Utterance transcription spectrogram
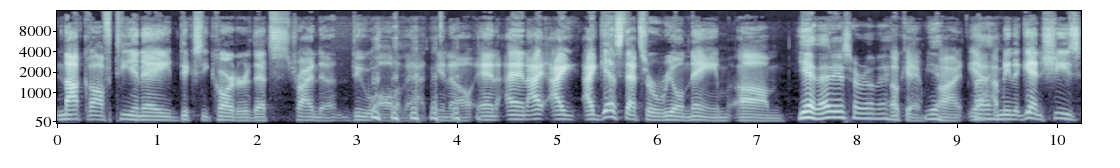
knockoff TNA Dixie Carter that's trying to do all of that, you know. And and I, I I guess that's her real name. Um, Yeah, that is her real name. okay, Yeah. all right, yeah. I- I mean, again, she's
